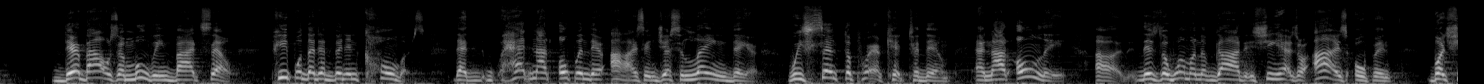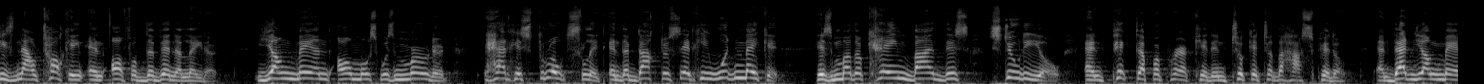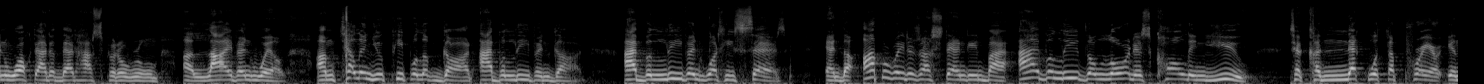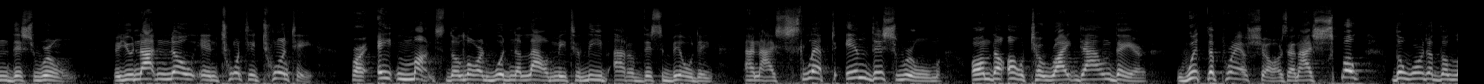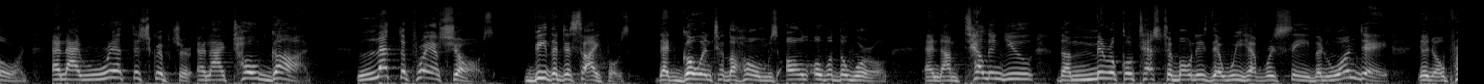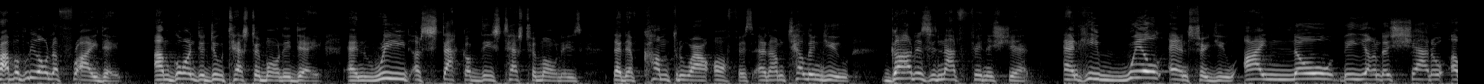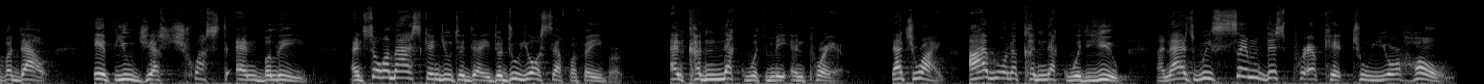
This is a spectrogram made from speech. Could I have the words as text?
their bowels are moving by itself. People that have been in comas, that had not opened their eyes and just laying there. We sent the prayer kit to them. And not only uh, there's the woman of God, she has her eyes open, but she's now talking and off of the ventilator. Young man almost was murdered, had his throat slit, and the doctor said he wouldn't make it. His mother came by this studio and picked up a prayer kit and took it to the hospital. And that young man walked out of that hospital room alive and well. I'm telling you, people of God, I believe in God. I believe in what He says. And the operators are standing by. I believe the Lord is calling you to connect with the prayer in this room. Do you not know in 2020, for eight months, the Lord wouldn't allow me to leave out of this building? And I slept in this room on the altar right down there with the prayer shawls. And I spoke the word of the Lord. And I read the scripture and I told God, let the prayer shawls be the disciples that go into the homes all over the world. And I'm telling you the miracle testimonies that we have received. And one day, you know, probably on a Friday, I'm going to do testimony day and read a stack of these testimonies that have come through our office. And I'm telling you, God is not finished yet, and He will answer you. I know beyond a shadow of a doubt if you just trust and believe. And so I'm asking you today to do yourself a favor and connect with me in prayer. That's right. I want to connect with you. And as we send this prayer kit to your home,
